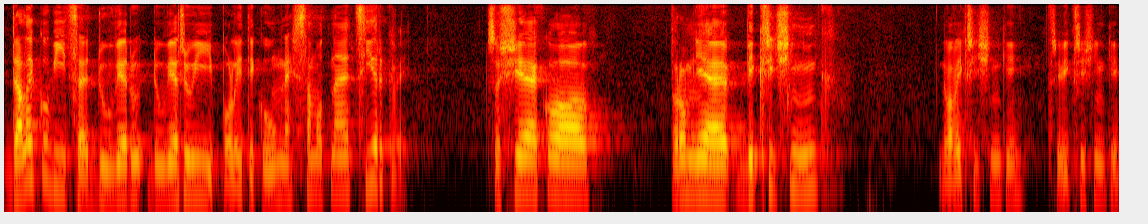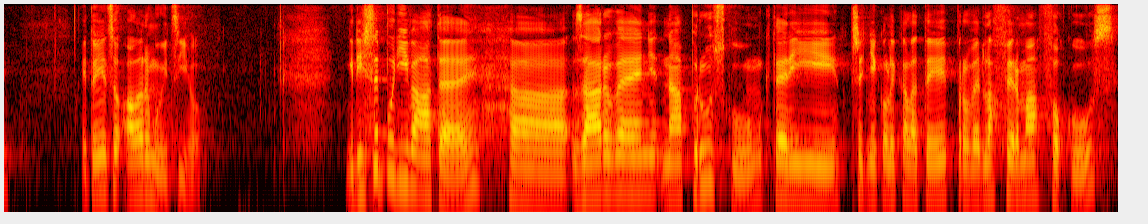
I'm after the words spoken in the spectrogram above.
daleko více důvěru, důvěřují politikům než samotné církvi. Což je jako pro mě vykřičník, dva vykřičníky, tři vykřičníky. Je to něco alarmujícího. Když se podíváte eh, zároveň na průzkum, který před několika lety provedla firma Focus,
